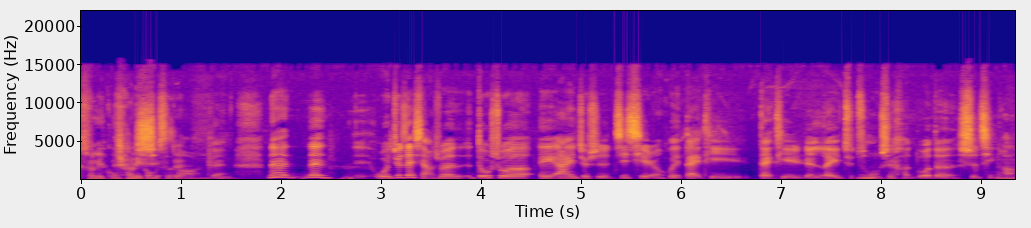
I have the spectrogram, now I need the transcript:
成立公成立公司？对，哦，对，那那呃我就在想说，都说 AI 就是机器人会代替代替人类去从事很多的事情哈，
